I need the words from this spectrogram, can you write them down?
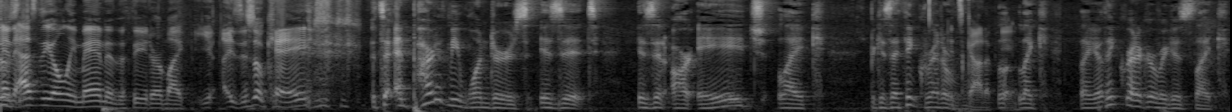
And as the only man in the theater, I'm like, is this okay? A, and part of me wonders is it is it our age like because I think Greta It's gotta be. like like I think Greta Gerwig is like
